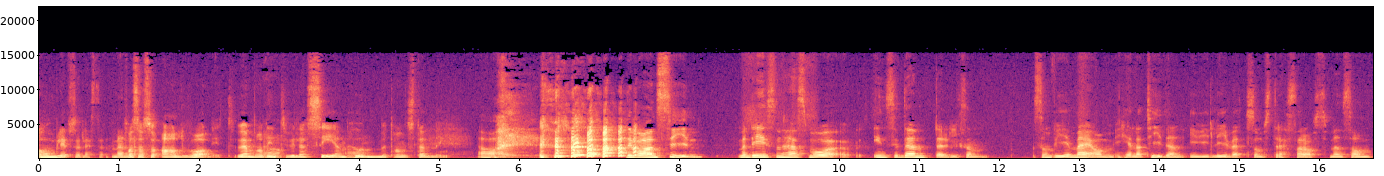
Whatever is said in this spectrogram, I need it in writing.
att hon blev så ledsen. Men, Fast alltså allvarligt. Vem hade Ja. inte velat se en hund med tandställning? ja. det var en syn. Men det är såna här små incidenter liksom, som vi är med om hela tiden i livet som stressar oss. Men som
